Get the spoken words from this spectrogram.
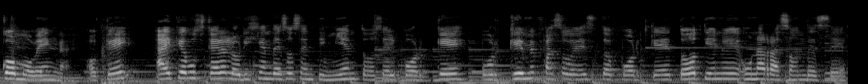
como vengan, ¿ok? Hay que buscar el origen de esos sentimientos, el por qué, por qué me pasó esto, por qué todo tiene una razón de ser.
